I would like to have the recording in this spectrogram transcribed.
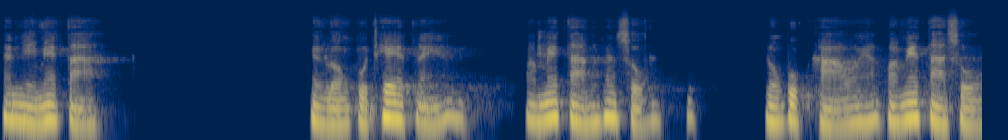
ท่านมีเมตตา อย่างหลวงปู่เทศอะไรเงี้ยความเมตตาของท่านสูง หลวงปู่ขาวเนี่ยความเมตตาสูง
